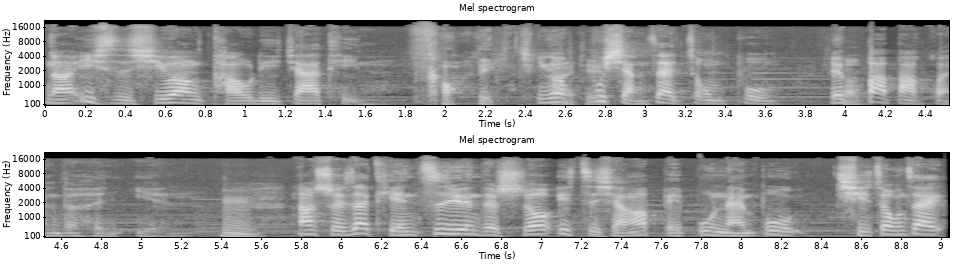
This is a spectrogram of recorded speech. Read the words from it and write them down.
那一直希望逃离家庭，逃离家庭，因为不想在中部，因为爸爸管得很严。嗯，那所以在填志愿的时候，一直想要北部、南部，其中在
